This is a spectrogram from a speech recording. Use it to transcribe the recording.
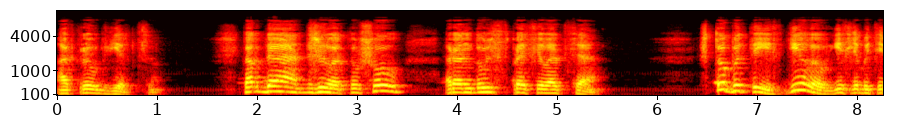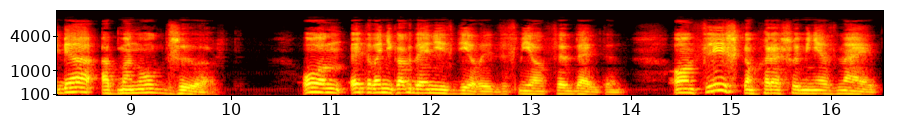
открыл дверцу. Когда Джиллард ушел, Рандульф спросил отца, «Что бы ты сделал, если бы тебя обманул Джиллард?» «Он этого никогда не сделает», — засмеялся Дальтон. «Он слишком хорошо меня знает.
